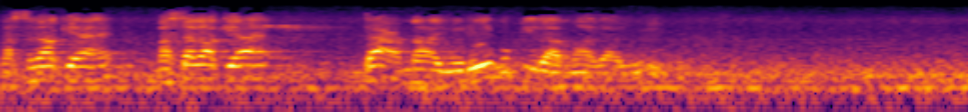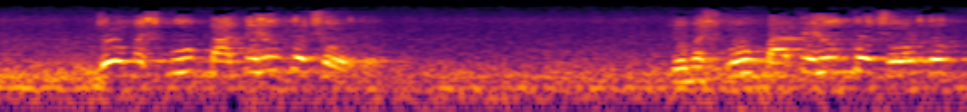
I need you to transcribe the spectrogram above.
مسئلہ کیا ہے؟ مسئلہ کیا ہے؟ دا ما یوریب کلا ما لا یوریب جو مشکوک باتیں ہیں ان کو چھوڑ دو۔ جو مشکوک باتیں ہیں ان کو چھوڑ دو۔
